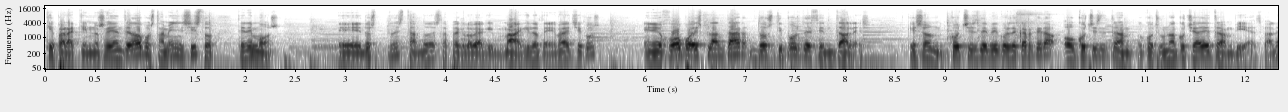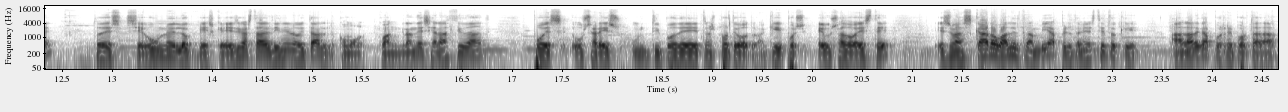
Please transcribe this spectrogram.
Que para quien no se haya enterado, pues también, insisto, tenemos... dos, ¿Dónde están? ¿Dónde está? Espera que lo vea aquí. Vale, aquí lo tenéis, ¿vale chicos? En el juego podéis plantar dos tipos de centrales que son coches de vehículos de carretera o coches de tram, una cochera de tranvías, ¿vale? Entonces, según lo que queréis gastar el dinero y tal, como cuán grande sea la ciudad, pues usaréis un tipo de transporte u otro. Aquí, pues he usado este. Es más caro, ¿vale? El tranvía, pero también es cierto que a la larga, pues reportará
